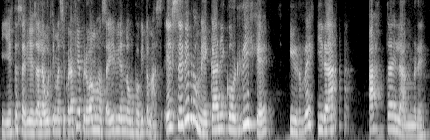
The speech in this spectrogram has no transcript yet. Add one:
Y esta sería ya la última psicografía, pero vamos a seguir viendo un poquito más. El cerebro mecánico rige y regirá hasta el hambre,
